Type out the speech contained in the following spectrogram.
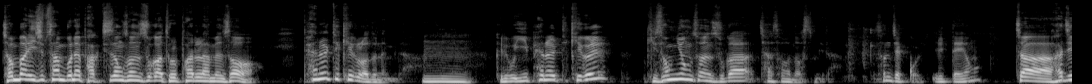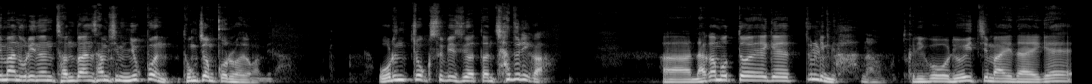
전반 23분에 박지성 선수가 돌파를 하면서 페널티킥을 얻어냅니다. 음. 그리고 이 페널티킥을 기성용 선수가 차서 넣습니다. 선제골 1대 0. 자, 하지만 우리는 전반 36분 동점골을 허용합니다. 오른쪽 수비수였던 차두리가 아, 나가모토에게 뚫립니다. 아, 나 그리고 료이치 마에다에게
